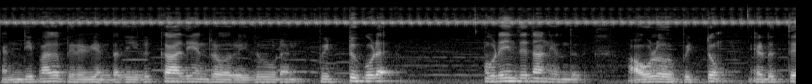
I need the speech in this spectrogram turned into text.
கண்டிப்பாக பிறவி என்பது இருக்காது என்ற ஒரு இதுவுடன் பிட்டு கூட உடைந்து தான் இருந்தது. அவ்வளோ பிட்டும் எடுத்து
